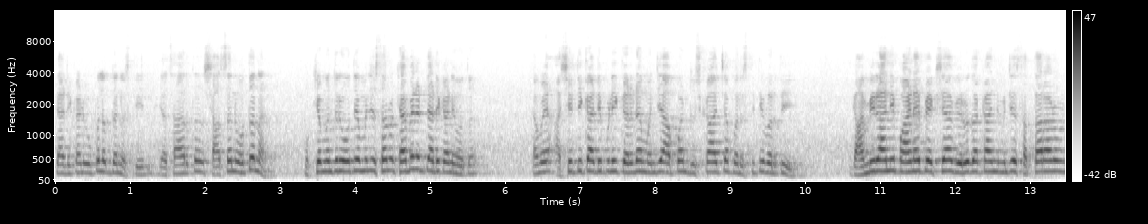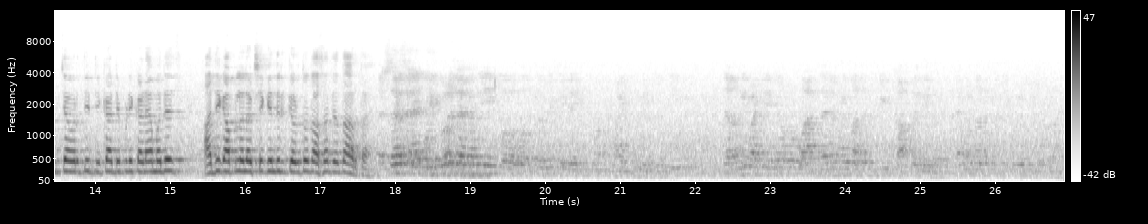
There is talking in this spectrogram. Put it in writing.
त्या ठिकाणी उपलब्ध नसतील. याचा अर्थ शासन होतं ना. मुख्यमंत्री होते म्हणजे सर्व कॅबिनेट त्या ठिकाणी होतं. त्यामुळे अशी टीका टिप्पणी करणं म्हणजे आपण दुष्काळाच्या परिस्थितीवरती गांभीर्याने पाहण्यापेक्षा विरोधकां म्हणजे सत्तारूढांच्यावरती टीका टिप्पणी करण्यामध्येच अधिक आपलं लक्ष केंद्रित करतो असा त्याचा अर्थ आहे सर भुजबळ साहेबांनी एक वक्तव्य केलं एक माहिती दिली की जरांगी पाटील याच्यावर वाद झाल्यामुळे माझं पीक कापलं गेलं त्यामुळे मला पीक मिळू शकलं नाही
